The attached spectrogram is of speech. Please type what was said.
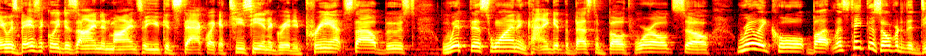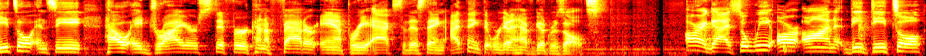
it was basically designed in mind so you could stack like a TC integrated preamp style boost with this one and kind of get the best of both worlds. So really cool, but let's take this over to the Diezel and see how a drier, stiffer, kind of fatter amp reacts to this thing. I think that we're gonna have good results. All right, guys, so we are on the Diezel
